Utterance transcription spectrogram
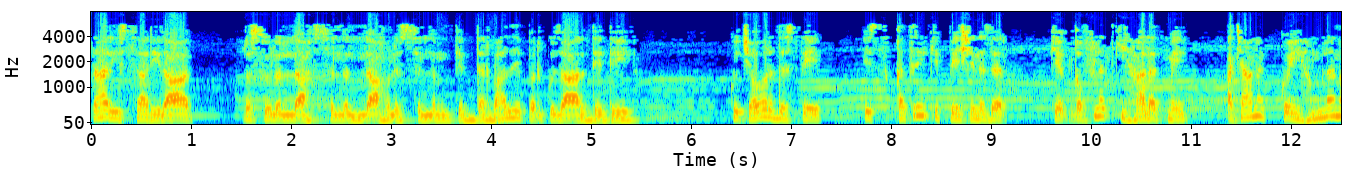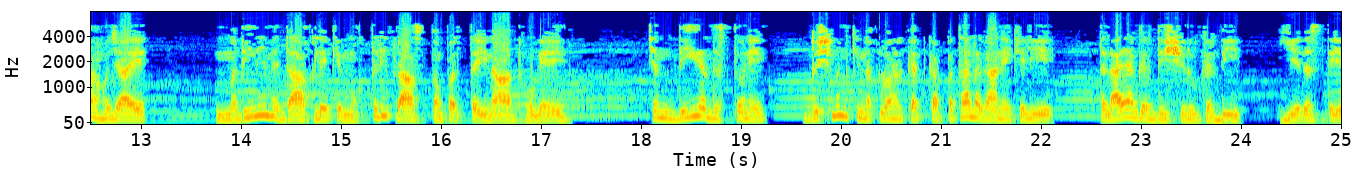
ساری ساری رات رسول اللہ صلی اللہ علیہ وسلم کے دروازے پر گزار دیتے۔ کچھ اور دستے اس قطرے کے پیش نظر کہ غفلت کی حالت میں اچانک کوئی حملہ نہ ہو جائے، مدینے میں داخلے کے مختلف راستوں پر تعینات ہو گئے۔ چند دیگر دستوں نے دشمن کی نقل و حرکت کا پتہ لگانے کے لیے تلایا گردی شروع کر دی۔ یہ دستے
